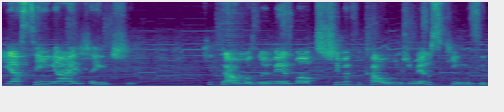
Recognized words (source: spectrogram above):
E assim, ai, gente, que traumas, não é mesmo? A autoestima fica onde? Menos 15.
